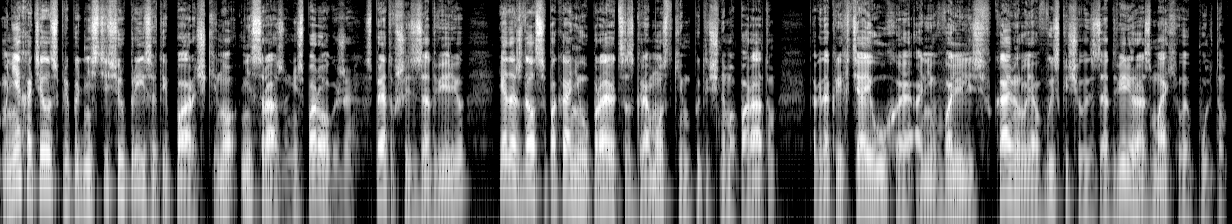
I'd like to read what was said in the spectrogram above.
Мне хотелось преподнести сюрприз этой парочке, но не сразу, не с порога же. Спрятавшись за дверью, я дождался, пока они управятся с громоздким пыточным аппаратом. Когда, кряхтя и ухая, они ввалились в камеру, я выскочил из-за двери, размахивая пультом.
